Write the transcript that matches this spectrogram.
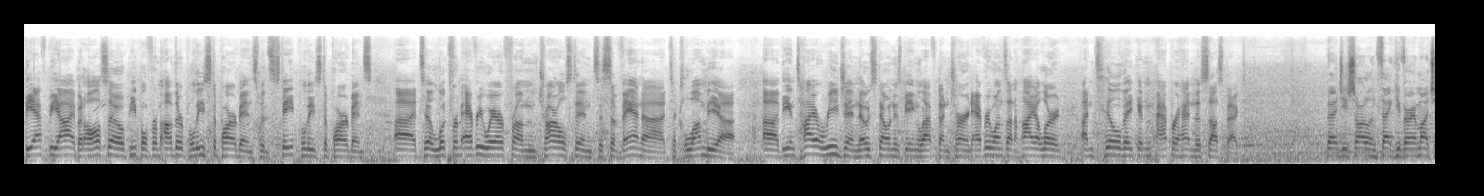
the FBI, but also people from other police departments, with state police departments, uh, to look from everywhere from Charleston to Savannah to Columbia. Uh, the entire region, no stone is being left unturned. Everyone's on high alert until they can apprehend the suspect. Benjy Sarlin, thank you very much.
